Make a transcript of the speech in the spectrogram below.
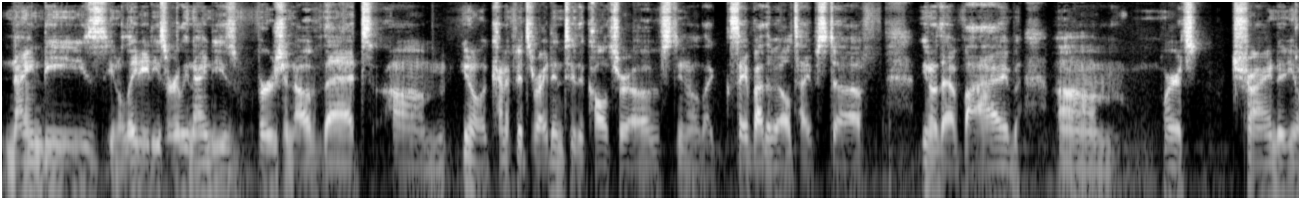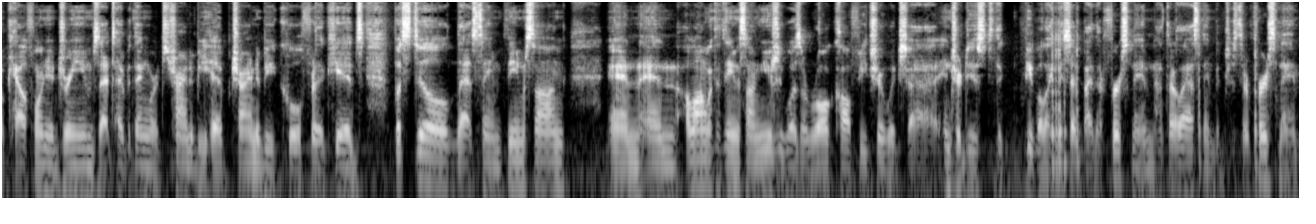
'90s, you know, late '80s, early '90s version of that. Um, you know, it kind of fits right into the culture of you know, like Saved by the Bell type stuff. You know, that vibe um, where it's trying to you know california dreams that type of thing where it's trying to be hip trying to be cool for the kids but still that same theme song and and along with the theme song usually was a roll call feature which uh, introduced the people like i said by their first name not their last name but just their first name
